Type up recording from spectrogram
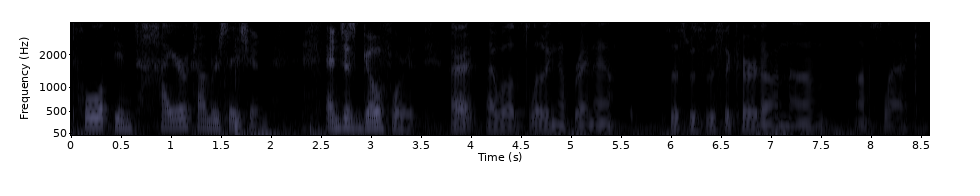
pull up the entire conversation and just go for it. All right, I will. It's loading up right now. So this was this occurred on um, on Slack.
